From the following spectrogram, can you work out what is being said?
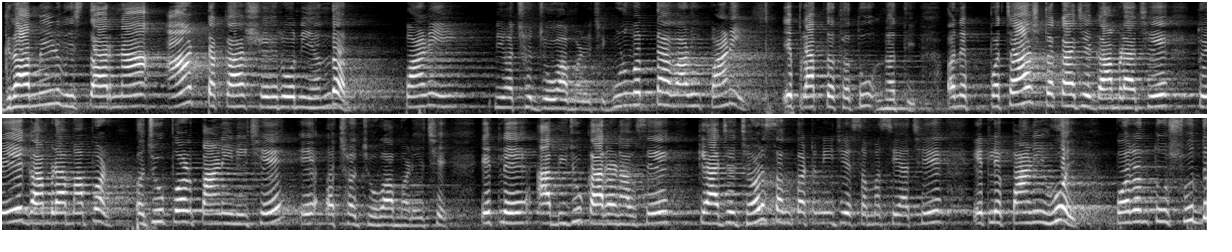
ગ્રામીણ વિસ્તારના આઠ ટકા શહેરોની અંદર પાણીની અછત જોવા મળે છે. ગુણવત્તાવાળું પાણી એ પ્રાપ્ત થતું નથી. અને પચાસ ટકા જે ગામડા છે, તો એ ગામડામાં પણ હજુ પણ પાણીની છે, એ અછત જોવા મળે છે. એટલે આ બીજું કારણ આવશે કે આજે જળ સંકટની જે સમસ્યા છે, એટલે પાણી હોય, પરંતુ શુદ્ધ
